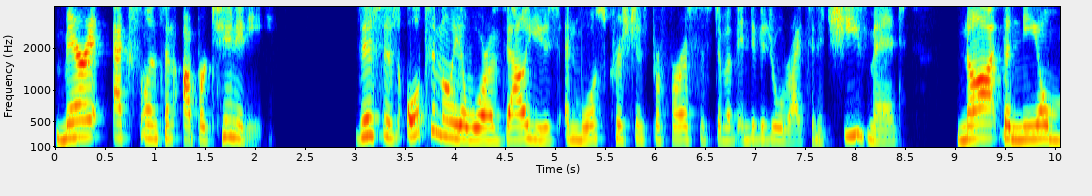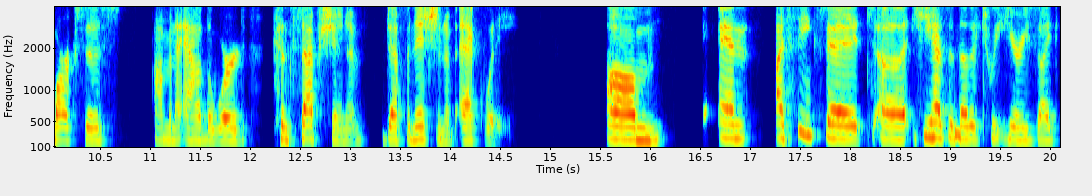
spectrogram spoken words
merit, excellence, and opportunity. This is ultimately a war of values, and most Christians prefer a system of individual rights and achievement, not the neo Marxist, I'm going to add the word conception of definition of equity. Um, and I think that uh, he has another tweet here. He's like,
